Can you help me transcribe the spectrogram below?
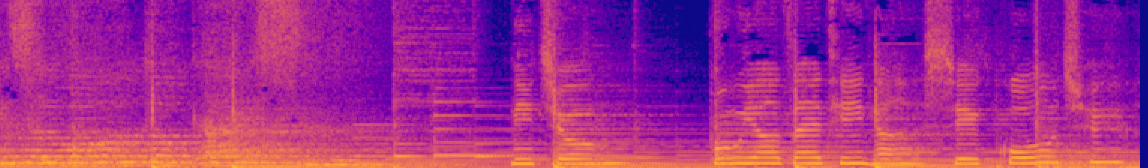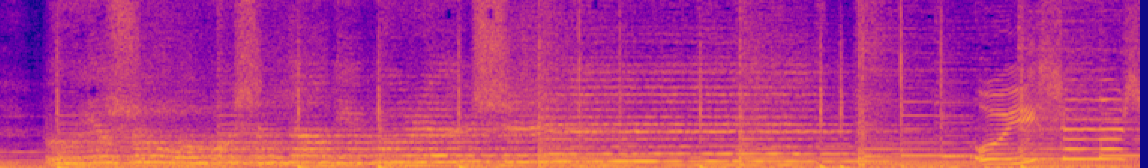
一次我都该死。你就不要再提那些过去。不要说我陌生到你不认识，我一生的伤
